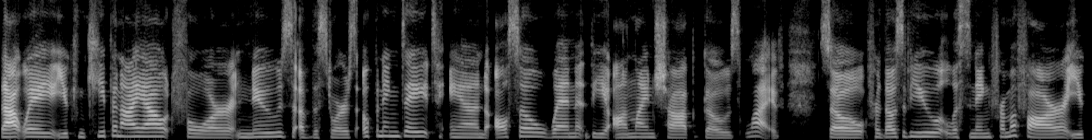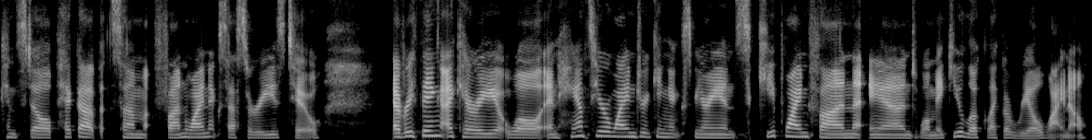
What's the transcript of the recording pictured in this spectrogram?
That way, you can keep an eye out for news of the store's opening date and also when the online shop goes live. So, for those of you listening from afar, you can still pick up some fun wine accessories too. Everything I carry will enhance your wine drinking experience, keep wine fun, and will make you look like a real wino.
